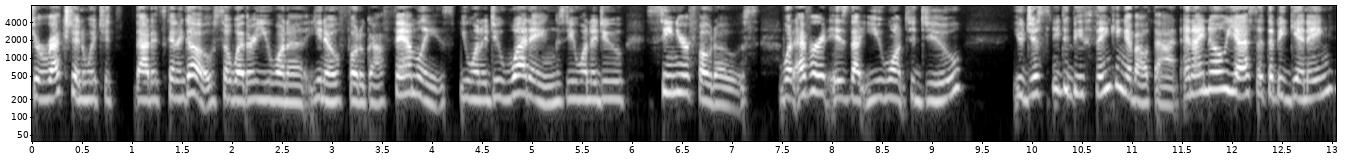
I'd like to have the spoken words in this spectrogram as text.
direction which it's that it's going to go. So whether you want to, you know, photograph families, you want to do weddings, you want to do senior photos, whatever it is that you want to do, you just need to be thinking about that. And I know yes at the beginning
